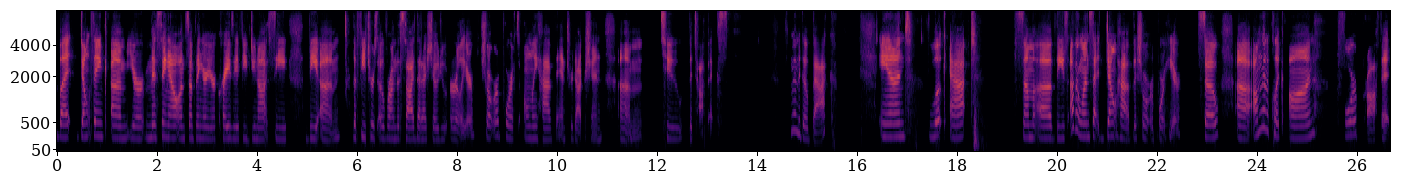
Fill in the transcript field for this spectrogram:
but don't think um, you're missing out on something or you're crazy if you do not see the, um, the features over on the side that I showed you earlier. Short reports only have the introduction um, to the topics. I'm going to go back and look at some of these other ones that don't have the short report here. So uh, I'm going to click on for-profit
